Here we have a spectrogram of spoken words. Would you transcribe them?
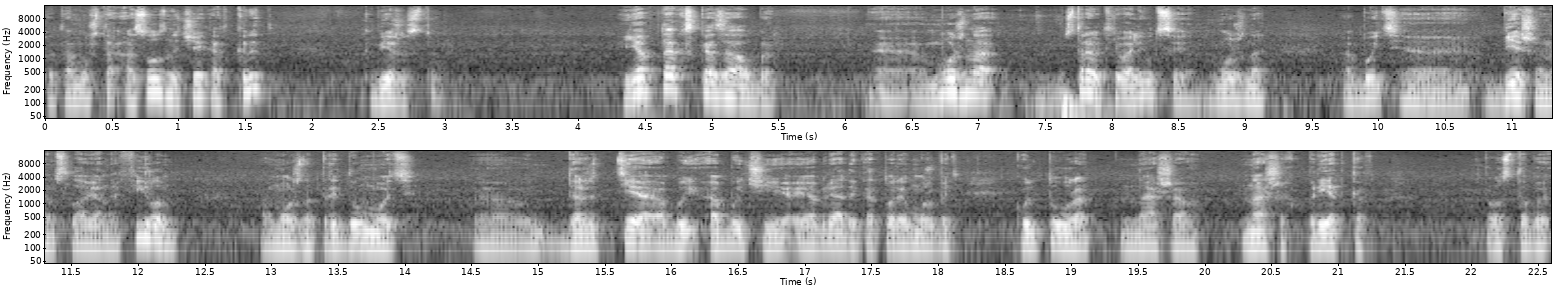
Потому что осознанный человек открыт к вежеству. Я бы так сказал бы. Э, можно устраивать революции, можно быть э, бешеным славянофилом, можно придумывать даже те обы, обычаи и обряды, которые, может быть, культура нашего, наших предков просто бы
